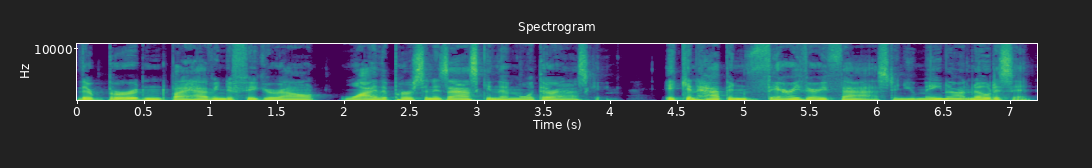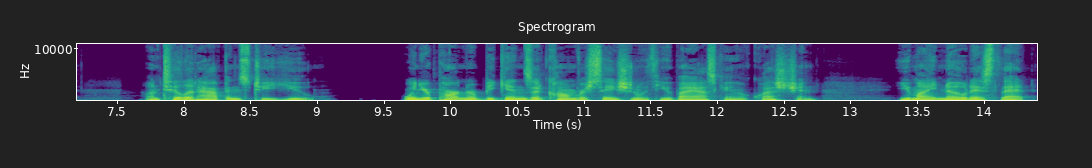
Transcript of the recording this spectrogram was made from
They're burdened by having to figure out why the person is asking them what they're asking. It can happen very, very fast, and you may not notice it until it happens to you. When your partner begins a conversation with you by asking a question, you might notice that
